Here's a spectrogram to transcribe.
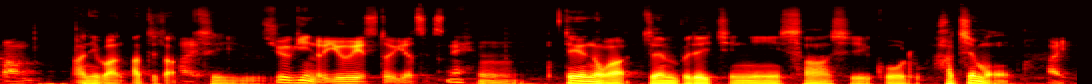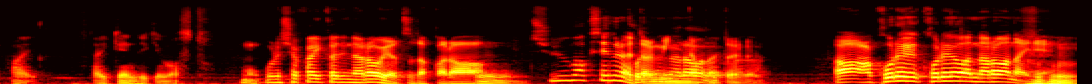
番あ、2番合ってたっていう。衆議院の US というやつですね。うん。っていうのが全部で1、2、3、4、5、6、8問、はい。はい、体験できますと。もうこれ社会科で習うやつだから、うん中学生ぐらいだったらみんな答える。ああ、これ、これは習わないね。うん。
